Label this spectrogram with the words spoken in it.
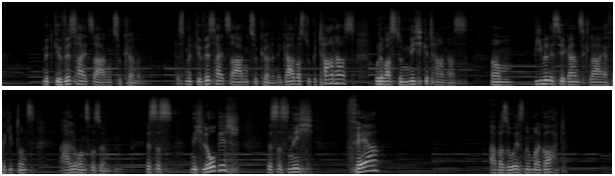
mit Gewissheit sagen zu können. Das mit Gewissheit sagen zu können, egal was du getan hast oder was du nicht getan hast. Ähm, die Bibel ist hier ganz klar, er vergibt uns all unsere Sünden. Das ist nicht logisch, das ist nicht fair, aber so ist nun mal Gott.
